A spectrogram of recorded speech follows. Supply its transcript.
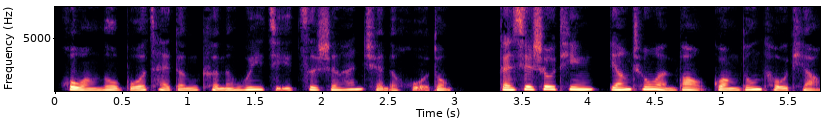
或网络博彩等可能危及自身安全的活动。感谢收听《羊城晚报广东头条》。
